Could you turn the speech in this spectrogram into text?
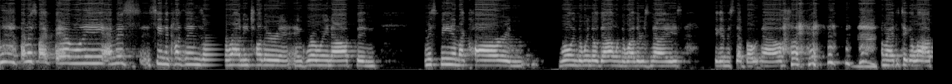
I miss my family. I miss seeing the cousins around each other and, and growing up. And I miss being in my car and rolling the window down when the weather's nice. I think I miss that boat now. I might have to take a lap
